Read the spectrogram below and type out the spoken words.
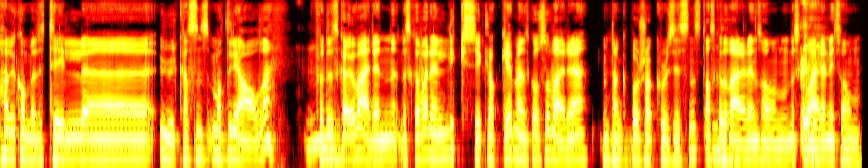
har vi kommet til uh, urkassens materiale. For det skal jo være en, det skal være en lyksig klokke, men det skal også være, med tanke på shock resistance, da skal det være en sånn, det skal være en litt sånn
